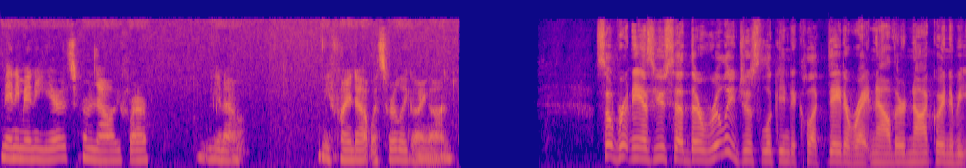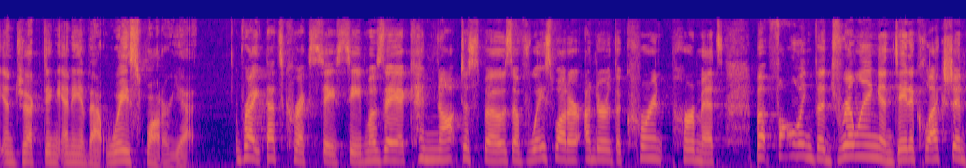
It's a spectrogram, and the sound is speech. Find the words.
many, many years from now before, you know, you find out what's really going on. So, Brittany, as you said, they're really just looking to collect data right now. They're not going to be injecting any of that wastewater yet. Right, that's correct, Stacy. Mosaic cannot dispose of wastewater under the current permits, but following the drilling and data collection,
